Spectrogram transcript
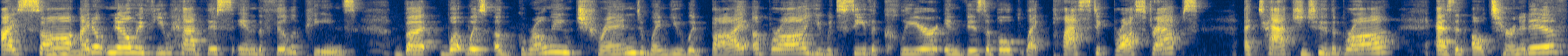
I saw, mm-hmm. I don't know if you had this in the Philippines, but what was a growing trend when you would buy a bra, you would see the clear, invisible, like plastic bra straps attached mm-hmm. to the bra as an alternative.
